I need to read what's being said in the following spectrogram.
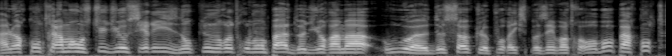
Alors contrairement aux Studio Series, donc nous ne retrouvons pas de diorama ou euh, de socle pour exposer votre robot. Par contre,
